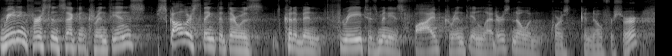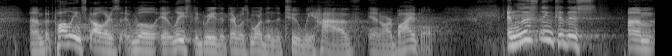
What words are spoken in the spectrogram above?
reading 1st and 2nd Corinthians, scholars think that there was, could have been three to as many as five Corinthian letters. No one, of course, can know for sure. Um, but Pauline scholars will at least agree that there was more than the two we have in our Bible. And listening to this um,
